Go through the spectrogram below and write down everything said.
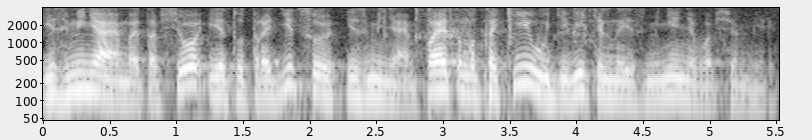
изменяем это все и эту традицию изменяем. Поэтому такие удивительные изменения во всем мире.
